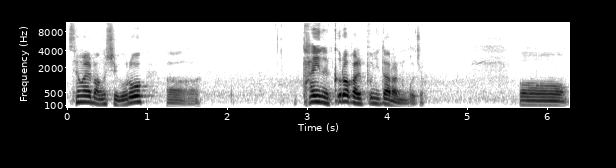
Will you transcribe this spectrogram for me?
생활 방식으로 어, 타인을 끌어갈 뿐이다라는 거죠. 어,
